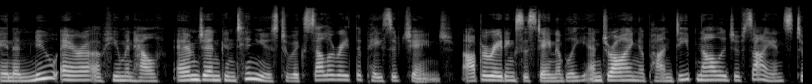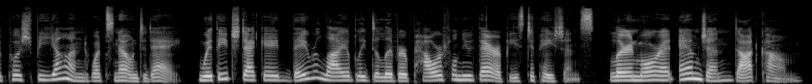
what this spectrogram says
In a new era of human health, Amgen continues to accelerate the pace of change, operating sustainably and drawing upon deep knowledge of science to push beyond what's known today. With each decade, they reliably deliver powerful new therapies to patients. Learn more at amgen.com.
